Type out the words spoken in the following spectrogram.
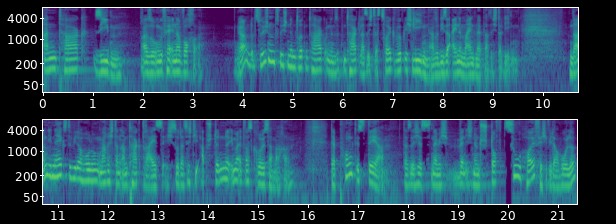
an Tag sieben, also ungefähr in einer Woche. Ja, und dazwischen, zwischen dem dritten Tag und dem siebten Tag lasse ich das Zeug wirklich liegen. Also diese eine Mindmap lasse ich da liegen. Und dann die nächste Wiederholung mache ich dann am Tag 30, so dass ich die Abstände immer etwas größer mache. Der Punkt ist der, dass ich es nämlich, wenn ich einen Stoff zu häufig wiederhole,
